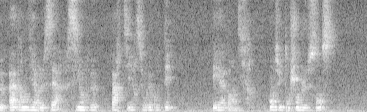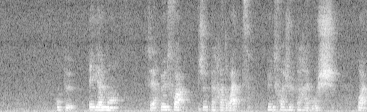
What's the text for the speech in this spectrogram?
peut agrandir le cercle si on veut partir sur le côté et agrandir. Ensuite, on change de sens. On peut également faire une fois je pars à droite, une fois je pars à gauche. Voilà.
